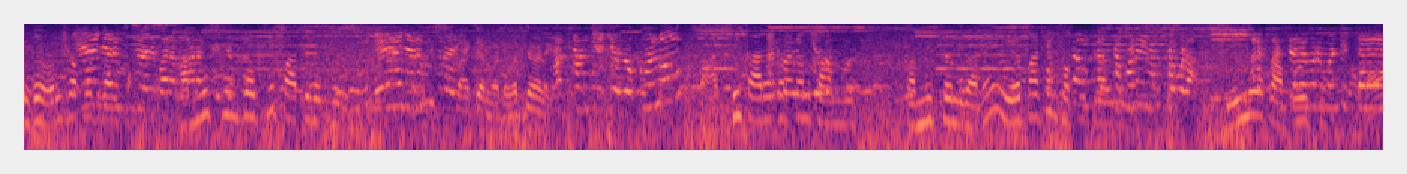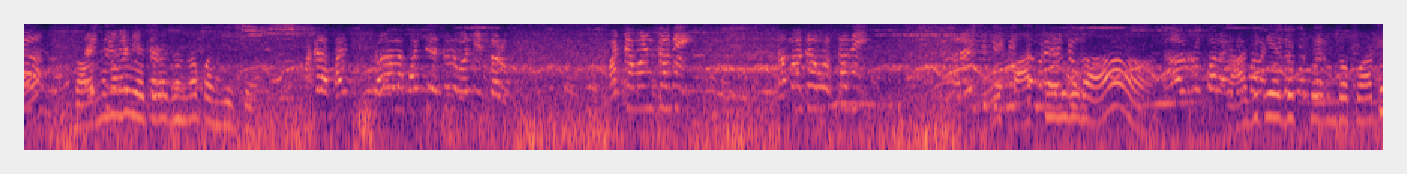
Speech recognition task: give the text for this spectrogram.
ఇది ఎవరికి సపోర్ట్ కాదు. కమ్యూనిస్ట్ నుంచి వచ్చి పార్టీ పార్టీ అనమాట పార్టీ కార్యకర్తలు కాంగ్రెస్ కమ్యూనిస్టులు కానీ ఏ పార్టీకి సపోర్ట్ కాదు. వీళ్ళు ఒక అపోజిషన్ గవర్నమెంట్ వ్యతిరేకంగా పనిచేసారు అక్కడ టమాటా వస్తుంది. పార్టీలు కూడా రాజకీయ దృక్పథంతో పాటు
